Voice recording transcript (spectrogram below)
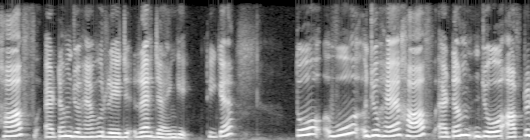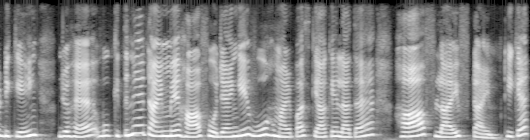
half atom जो हैं वो रह रह जाएँगे ठीक है? तो वो जो है हाफ़ एटम जो आफ्टर डिकेइंग जो है, वो कितने टाइम में हाफ़ हो जाएँगे, वो हमारे पास क्या कहलाता है? हाफ़ लाइफ टाइम ठीक है?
